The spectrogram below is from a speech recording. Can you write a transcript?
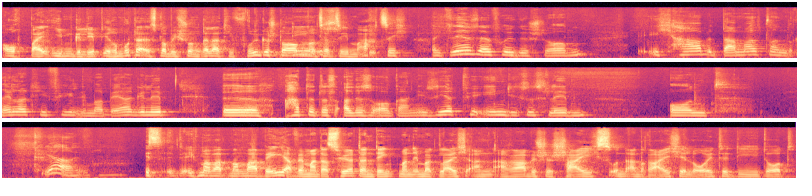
auch bei ihm gelebt. Ihre Mutter ist, glaube ich, schon relativ früh gestorben, Die ist- 1987. Sehr, sehr früh gestorben. Ich habe damals dann relativ viel in Mabea gelebt, äh, hatte das alles organisiert für ihn, dieses Leben. Und ja, Ist, ich meine, Marbella, wenn man das hört, dann denkt man immer gleich an arabische Scheichs und an reiche Leute, die dort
